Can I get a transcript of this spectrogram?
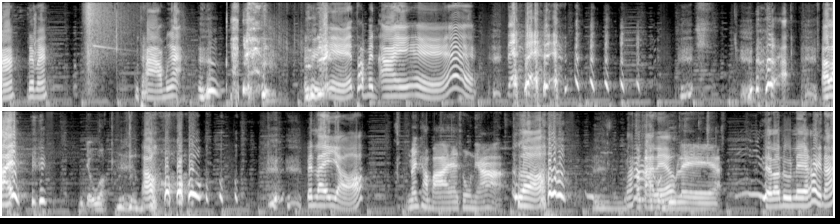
ฮะ ได้ไหมกูถามมึงอะเอ๋ทำเป็นไอเอ๋อะไรกูจะอ้วก เอาเป็นไรหรอ ไม่สบายอะช่วงเนี้ย เหรออืมมาต้องการคนแล้วดูแลอะเดี๋ยวเราดูแลให้นะ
